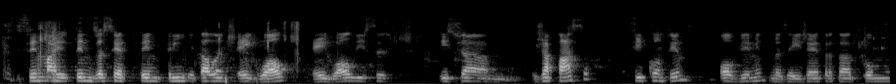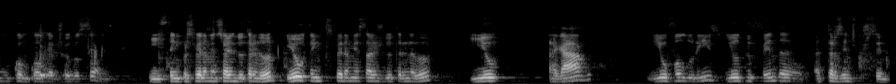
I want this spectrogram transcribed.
Sendo mais, tem 17, tem 30 e tal anos, é igual, é igual, isso, isso já, já passa, fico contente, obviamente, mas aí já é tratado como, como qualquer jogador sénior. E tem que perceber a mensagem do treinador, eu tenho que perceber a mensagem do treinador e eu agarro e eu valorizo e eu defendo a, a 300%.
